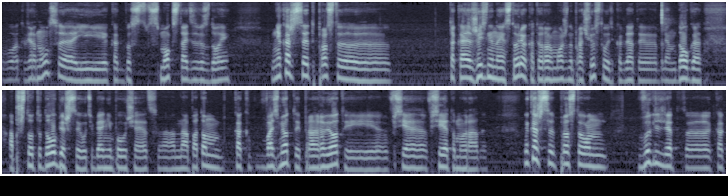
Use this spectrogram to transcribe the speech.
вот, вернулся и как бы смог стать звездой. Мне кажется, это просто э, такая жизненная история, которую можно прочувствовать, когда ты, блин, долго об что-то долбишься, и у тебя не получается. Она потом как возьмет и прорвет, и все, все этому рады. Мне кажется, просто он выглядит э, как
